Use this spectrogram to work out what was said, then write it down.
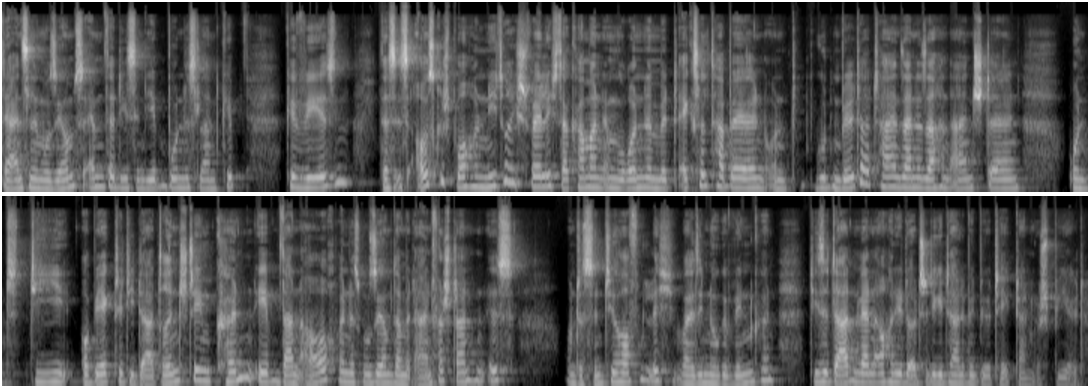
der einzelnen Museumsämter, die es in jedem Bundesland gibt, gewesen. Das ist ausgesprochen niedrigschwellig. Da kann man im Grunde mit Excel-Tabellen und guten Bilddateien seine Sachen einstellen. Und die Objekte, die da drin stehen, können eben dann auch, wenn das Museum damit einverstanden ist, und das sind die hoffentlich, weil sie nur gewinnen können, diese Daten werden auch in die Deutsche Digitale Bibliothek dann gespielt.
